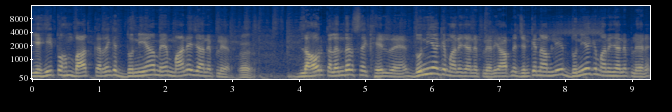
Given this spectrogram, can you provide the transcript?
यही तो हम बात कर रहे हैं कि दुनिया में माने जाने प्लेयर। लाहौर कलंदर से खेल रहे हैं, दुनिया के माने जाने प्लेयर या आपने जिनके नाम लिए दुनिया के माने जाने प्लेयर हैं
